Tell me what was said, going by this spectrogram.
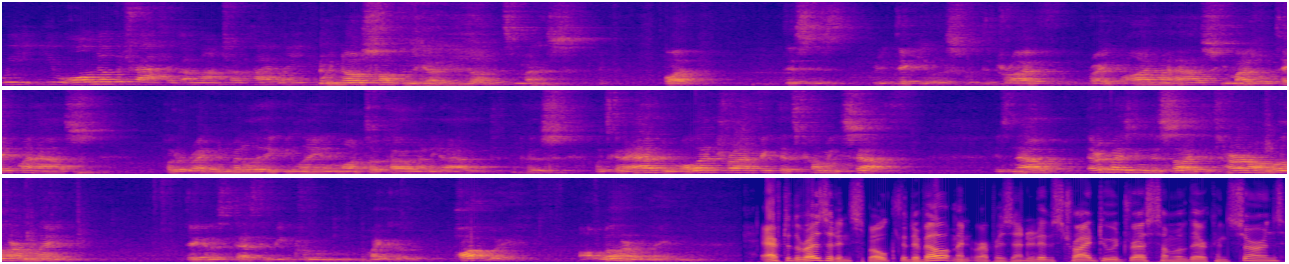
We, you all know the traffic on Montauk Highway. We know something's got to be done, it's a mess. But this is ridiculous with the drive right behind my house. You might as well take my house, put it right in the middle of Higbie Lane and Montauk Highway on the island. Because what's going to happen, all that traffic that's coming south is now, everybody's going to decide to turn on Wilhelm Lane. They're going to, that's going to be like a parkway on Wilhelm Lane. After the residents spoke, the development representatives tried to address some of their concerns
